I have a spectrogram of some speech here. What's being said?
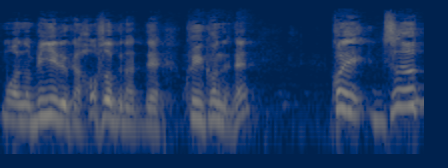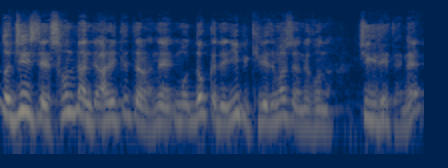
もうあのビニールが細くなって食い込んでね。これずっと人生そんなんで歩いてたらねもうどっかで指切れてますよねこんなちぎれてね。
